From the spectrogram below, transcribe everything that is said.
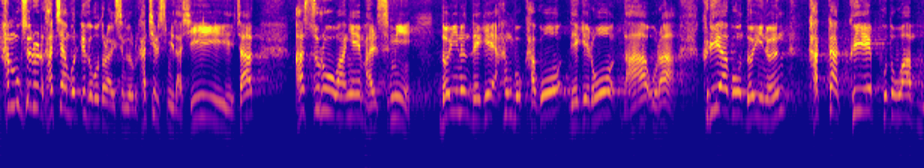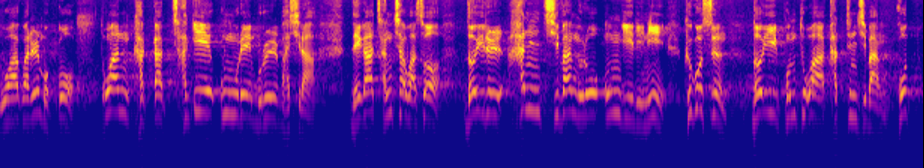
한 목소리로 같이 한번 읽어보도록 하겠습니다. 우리 같이 읽습니다. 시작. 아수르 왕의 말씀이 너희는 내게 항복하고 내게로 나아오라. 그리하고 너희는 각각 그의 포도와 무화과를 먹고 또한 각각 자기의 우물의 물을 마시라. 내가 장차 와서 너희를 한 지방으로 옮기리니 그곳은 너희 본토와 같은 지방 곧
